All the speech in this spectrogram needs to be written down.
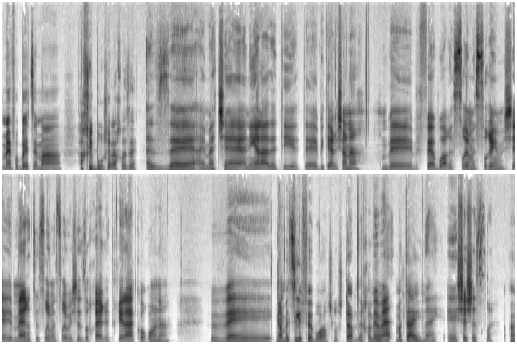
מאיפה בעצם החיבור שלך לזה? אז uh, האמת שאני ילדתי את uh, בתי הראשונה בפברואר 2020, שמרץ 2020, מי שזוכר, התחילה הקורונה. ו... גם אצלי פברואר, שלושתם דרך אגב. באמת? מתי? די, אה, 16. אה,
